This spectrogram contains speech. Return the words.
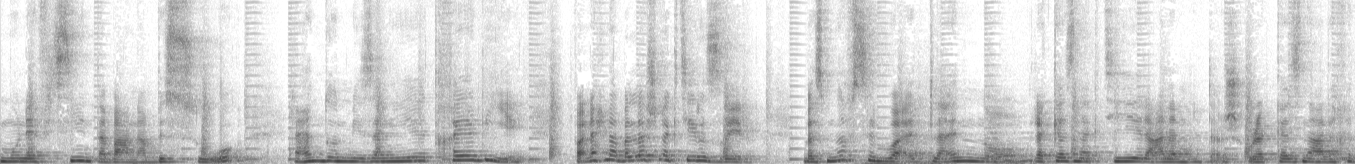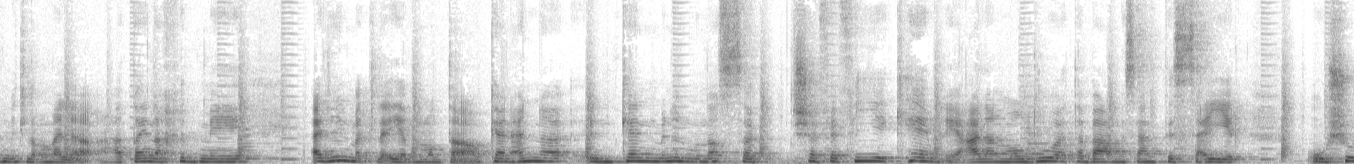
المنافسين تبعنا بالسوق عندهم ميزانيات خيالية. فنحن بلشنا كتير صغير. بس بنفس الوقت لأنه ركزنا كتير على المنتج وركزنا على خدمة العملاء عطينا خدمة قليل ما تلاقيها بالمنطقة. وكان عندنا إن كان من المنصة شفافية كاملة على الموضوع تبع مثلا التسعير. وشو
